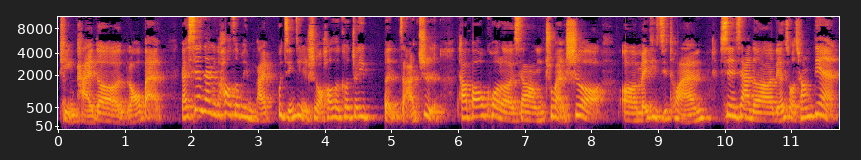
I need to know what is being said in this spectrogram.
品牌的老板。然后现在这个好色品牌不仅仅是有好色客这一本杂志，它包括了像出版社、呃媒体集团、线下的连锁商店，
